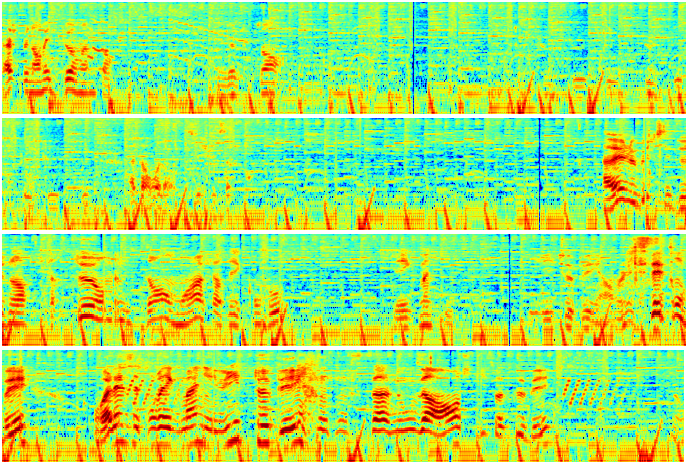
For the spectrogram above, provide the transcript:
Là, je peux en mettre deux en même temps. tout le temps. Attends, voilà, si je fais ça. Ah ouais, le but c'est de faire deux en même temps, au moins, faire des combos. Et Eggman, il est teubé, hein. On va laisser tomber. On va laisser tomber Eggman, il est teubé. ça nous arrange qu'il soit teubé. Non,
